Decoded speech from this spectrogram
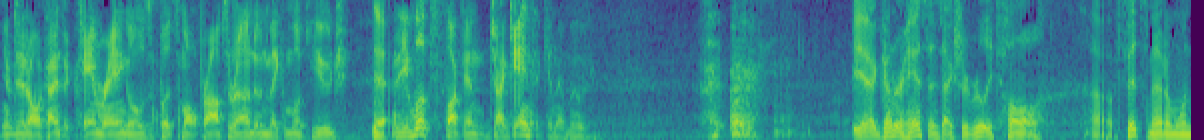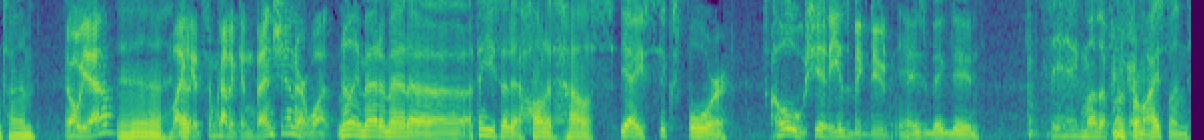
you know did all kinds of camera angles and put small props around him and make him look huge. Yeah. And he looks fucking gigantic in that movie. Yeah, Gunnar Hansen's actually really tall. Uh, Fitz met him one time. Oh yeah, Yeah. like At- at some kind of convention or what? no, he met him at a. I think he said at Haunted House. Yeah, he's six four. Oh shit, he is a big dude, Yeah, he's a big dude. Big motherfucker From Iceland.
